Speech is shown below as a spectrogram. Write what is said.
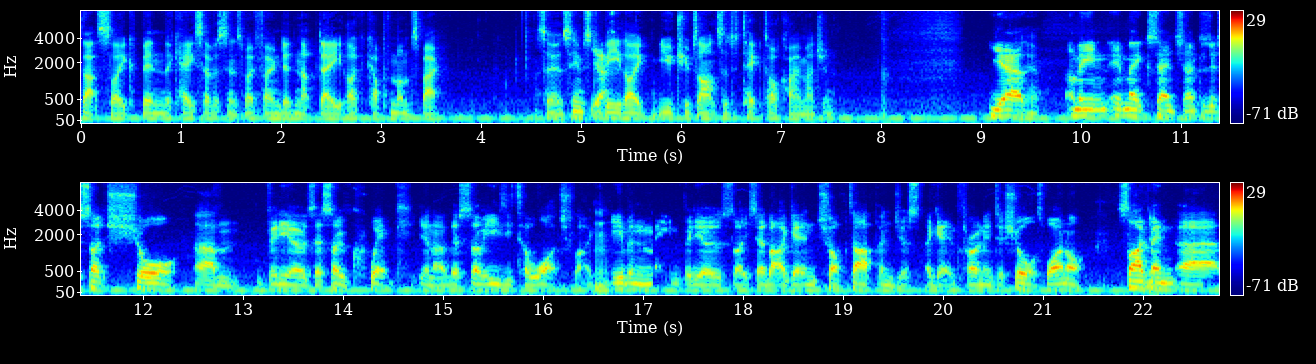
that's like been the case ever since my phone did an update like a couple of months back. So it seems to Yes. be like YouTube's answer to TikTok, I imagine. Yeah, Yeah. I mean, it makes sense, you know, because it's such short um, videos. They're so quick, you know, they're so easy to watch. Like Mm. even main videos, like you said, like are getting chopped up and just are getting thrown into shorts. Why not? Sidemen, uh,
